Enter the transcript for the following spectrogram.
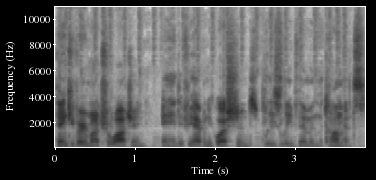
Thank you very much for watching, and if you have any questions, please leave them in the comments.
